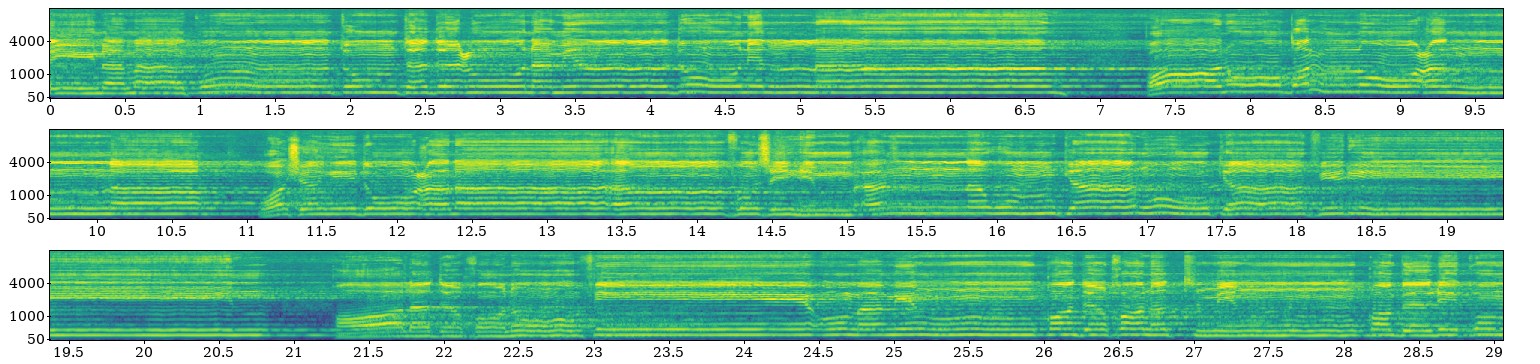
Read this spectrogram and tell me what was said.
أين ما كنتم تدعون من دون الله قالوا ضلوا عنا وشهدوا على أنفسهم أنهم كانوا كافرين. قال ادخلوا في أمم قد خلت من قبلكم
